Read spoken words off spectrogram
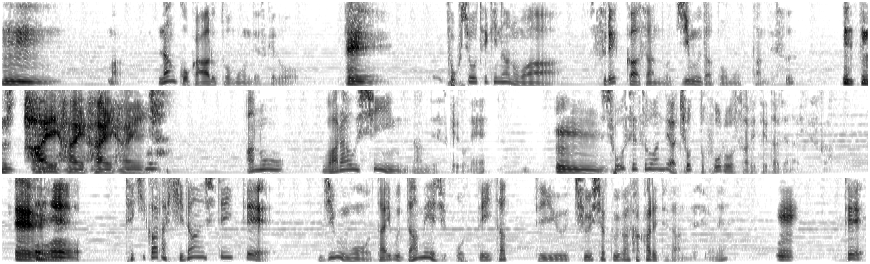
うん。何個かあると思うんですけど、ええ特徴的なのは、スレッカーさんのジムだと思ったんです。はいはいはいはい。あの、笑うシーンなんですけどね、うん。小説版ではちょっとフォローされてたじゃないですか。ええええ敵から被弾していて、ジムもだいぶダメージ負っていたっていう注釈が書かれてたんですよね。うん。で、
